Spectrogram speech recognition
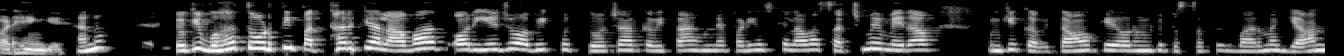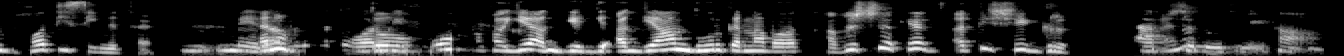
पढ़ेंगे है ना? क्योंकि वह तोड़ती पत्थर के अलावा और ये जो अभी कुछ दो चार कविताएँ हमने पढ़ी उसके अलावा सच में मेरा उनकी कविताओं के और उनकी पुस्तकों के बारे में ज्ञान बहुत ही सीमित है मेरा है ना? तो, तो ये अज्ञान दूर करना बहुत आवश्यक है अति शीघ्र एब्सोल्युटली हाँ।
